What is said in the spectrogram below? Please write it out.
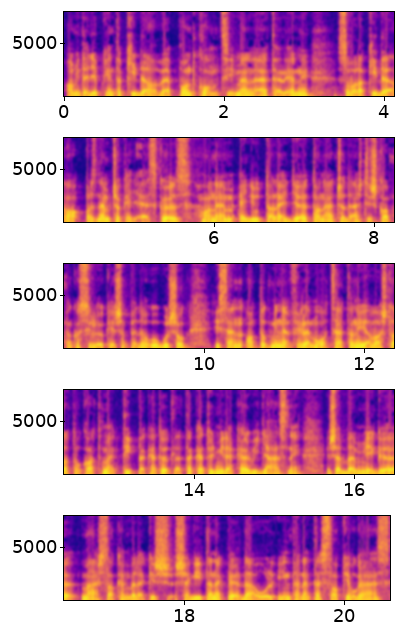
amit egyébként a kideaweb.com címen lehet elérni, Szóval a KIDEA az nem csak egy eszköz, hanem egyúttal egy tanácsadást is kapnak a szülők és a pedagógusok, hiszen adtok mindenféle módszertani javaslatokat, meg tippeket, ötleteket, hogy mire kell vigyázni. És ebben még más szakemberek is segítenek, például internetes szakjogász,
